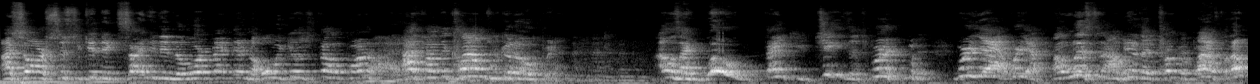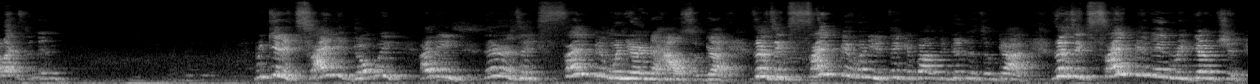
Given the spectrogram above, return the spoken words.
I saw our sister getting excited in the Lord back there, and the Holy Ghost fell upon her. I thought the clouds were going to open. I was like, woo, thank you, Jesus. Where, where, where you at? Where you at? I'm listening. I'm hearing that trumpet blast, but I'm listening. We get excited, don't we? I mean, there is excitement when you're in the house of God. There's excitement when you think about the goodness of God. There's excitement in redemption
